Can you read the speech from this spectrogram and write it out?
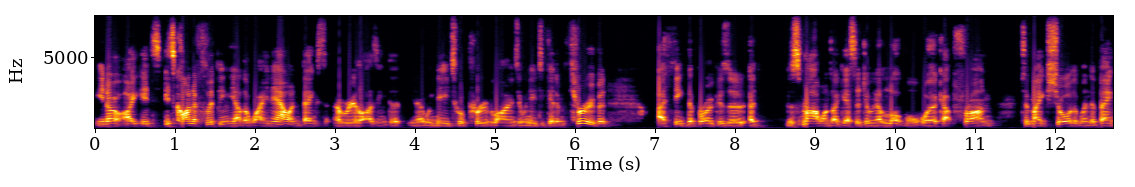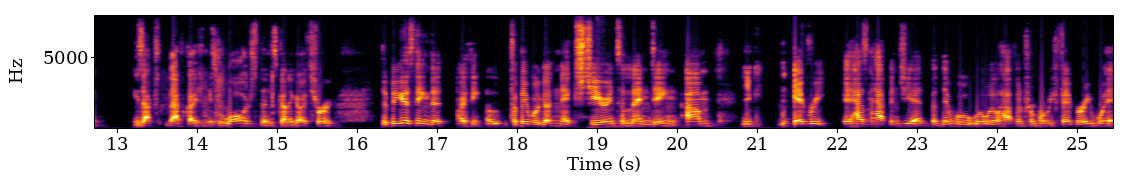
you know, I, it's it's kind of flipping the other way now, and banks are realizing that you know we need to approve loans and we need to get them through. But I think the brokers are, are the smart ones, I guess, are doing a lot more work up front to make sure that when the bank is actually, the application is lodged, that it's going to go through the biggest thing that I think uh, for people who got next year into lending, um, you, every it hasn't happened yet, but there will will happen from probably February, where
